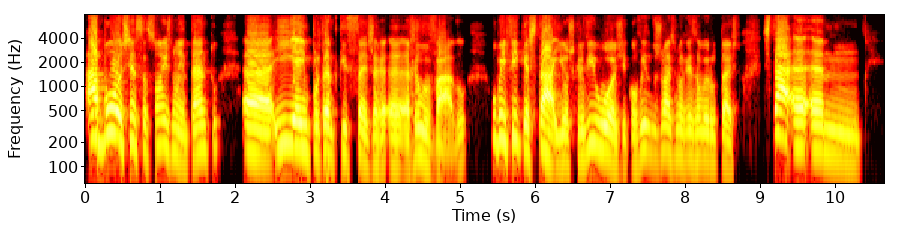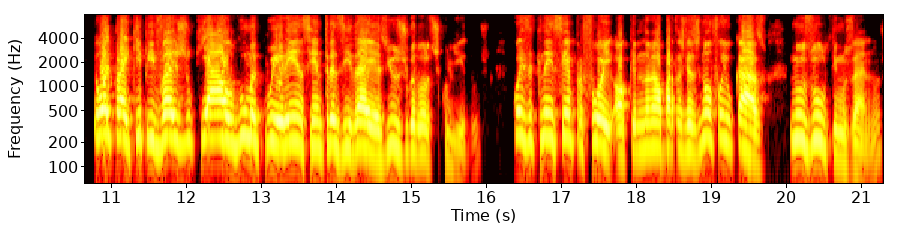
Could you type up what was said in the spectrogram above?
Há boas sensações, no entanto, uh, e é importante que isso seja uh, relevado. O Benfica está, e eu escrevi-o hoje, e convido-vos mais uma vez a ler o texto, está... Uh, um, eu olho para a equipe e vejo que há alguma coerência entre as ideias e os jogadores escolhidos, coisa que nem sempre foi, ou que na maior parte das vezes não foi o caso nos últimos anos.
